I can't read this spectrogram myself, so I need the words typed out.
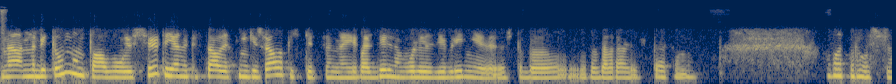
на, на бетонном полу. И все это я написала из книги жалоб, естественно, и в отдельном волеизъявлении, чтобы разобрались. Поэтому вопросы.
